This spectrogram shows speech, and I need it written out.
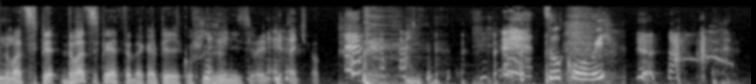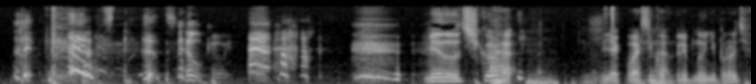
25, 25 тогда копеек, уж извините. Свой пятачок. Целковый. Целковый. Минуточку. Я квасику Да. хлебну, не против?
